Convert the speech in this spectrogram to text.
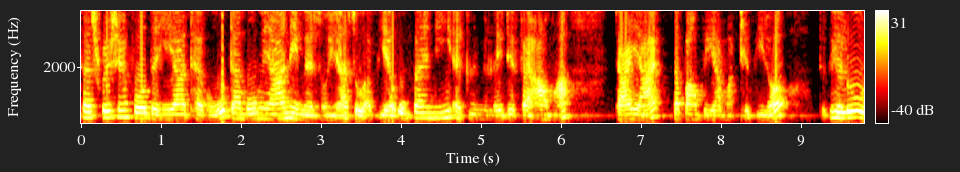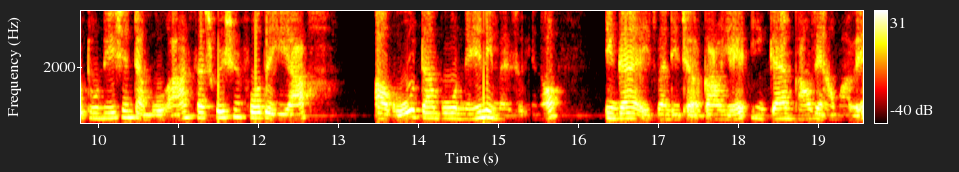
subscription for the year ထက်ကိုတန်ဖိုးများနေမယ်ဆိုရင် SOP ရဲ့ opening accumulated fund အောက်မှာဓာတ်ရိုက်သပောင်းပေးရမှာဖြစ်ပြီးတော့တကယ်လို့ donation တန်ဖိုးက subscription for the year အောက်ကိုတန်ဖိုးနည်းနေမယ်ဆိုရင်တော့ income expenditure အကောင့်ရဲ့ income ခေါင်းစဉ်အောက်မှာပဲ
